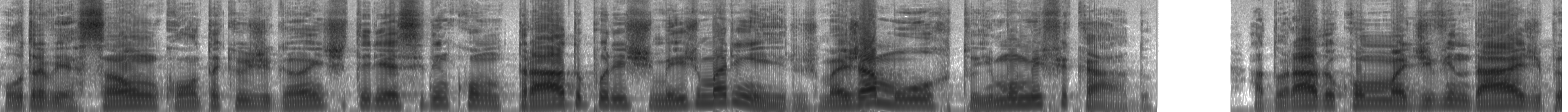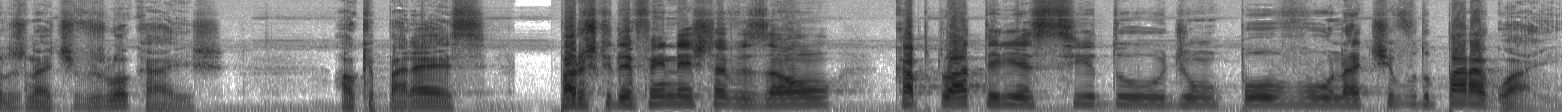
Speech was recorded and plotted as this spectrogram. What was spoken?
Outra versão conta que o gigante teria sido encontrado por estes mesmos marinheiros, mas já morto e mumificado, adorado como uma divindade pelos nativos locais. Ao que parece, para os que defendem esta visão, Capituá teria sido de um povo nativo do Paraguai,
